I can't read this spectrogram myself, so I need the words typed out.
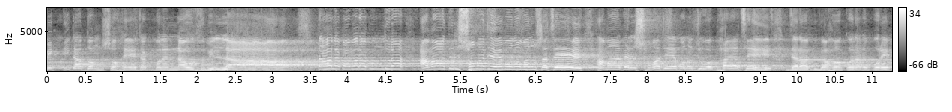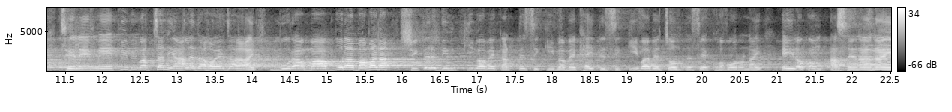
ব্যক্তিটা ধ্বংস হয়ে যাক বলেন, নাউজুবিল্লাহ। তাহলে বাবারা, বন্ধুরা, আমাদের সমাজে এমনও মানুষ আছে, আমাদের সমাজে এমনও যুবক ভাই আছে, যারা বিবাহ করার পরে ছেলে, মেয়ে, বিবি, বাচ্চা নিয়ে আলাদা হয়ে যায়। বুড়া মা, বুড়া বাবাটা শীতের দিন কীভাবে কাটতেছে, কীভাবে খাইতেছে কীভাবে চলতেছে খবর নাই এই রকম আছে না নাই?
